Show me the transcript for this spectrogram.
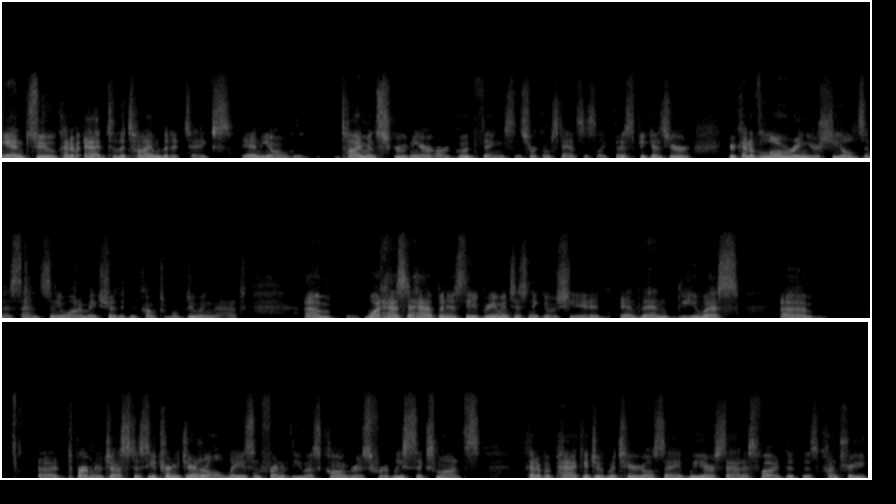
And to kind of add to the time that it takes, and you know, time and scrutiny are, are good things in circumstances like this because you're you're kind of lowering your shields in a sense, and you want to make sure that you're comfortable doing that. Um, what has to happen is the agreement is negotiated, and then the U.S. Um, uh, Department of Justice, the Attorney General, lays in front of the U.S. Congress for at least six months, kind of a package of material saying we are satisfied that this country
